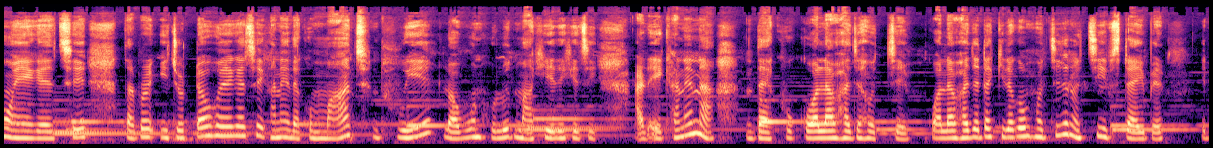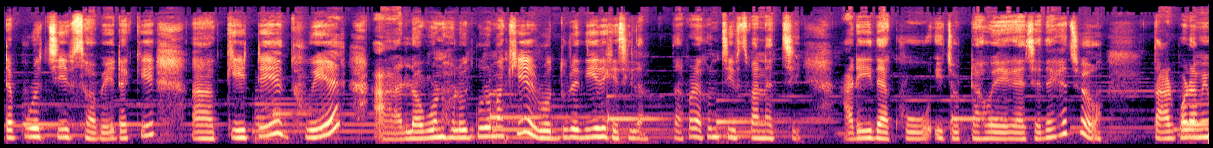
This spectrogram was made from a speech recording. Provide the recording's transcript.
হয়ে গেছে, তারপর ইঁচড়টাও হয়ে গেছে, এখানে দেখো মাছ ধুয়ে লবণ, হলুদ মাখিয়ে রেখেছি। আর এখানে না দেখো কলা ভাজা হচ্ছে। কলা ভাজাটা কীরকম হচ্ছে জানো চিপস টাইপের। এটা পুরো চিপস হবে। এটাকে কেটে ধুয়ে আর লবণ, হলুদ গুঁড়ো মাখিয়ে রোদ্দুরে দিয়ে রেখেছিলাম। তারপর এখন চিপস বানাচ্ছি। আর এই দেখো এঁচড়টা হয়ে গেছে, দেখেছ? তারপর আমি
